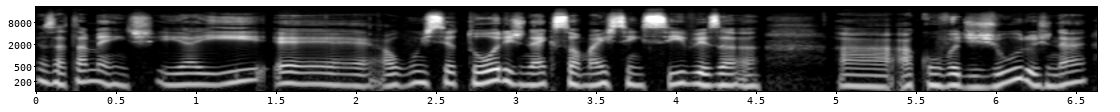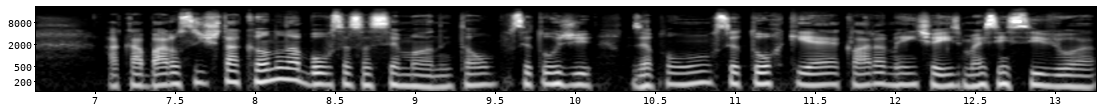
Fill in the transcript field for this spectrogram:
Exatamente. E aí, é, alguns setores, né, que são mais sensíveis à, à, à curva de juros, né? Acabaram se destacando na bolsa essa semana. Então, setor de, por exemplo, um setor que é claramente aí mais sensível à,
